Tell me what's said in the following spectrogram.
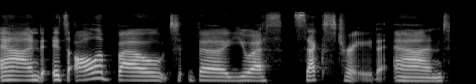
And it's all about the US sex trade. And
